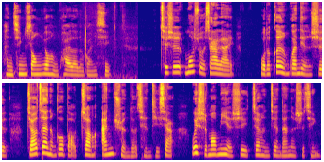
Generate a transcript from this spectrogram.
很轻松又很快乐的关系。其实摸索下来，我的个人观点是，只要在能够保障安全的前提下，喂食猫咪也是一件很简单的事情。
